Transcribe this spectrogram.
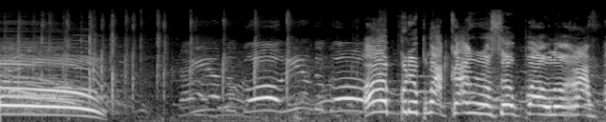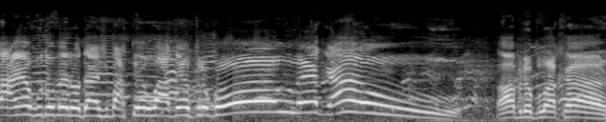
Gol! Lindo gol, lindo gol. Abre o placar no São Paulo. Rafael, número 10, bateu lá dentro. Gol! Legal! Abre o placar.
